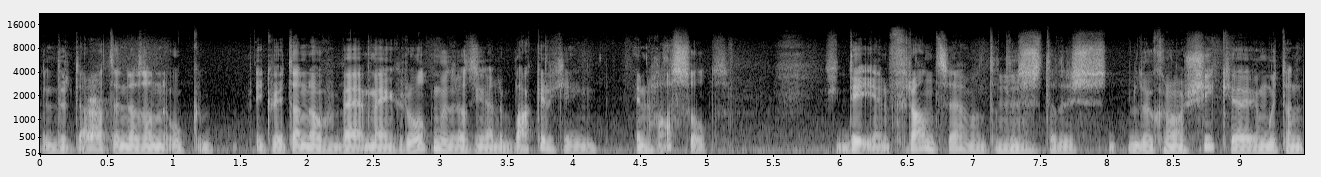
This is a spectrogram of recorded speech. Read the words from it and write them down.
inderdaad. En dat is dan ook... Ik weet dan nog bij mijn grootmoeder, als die naar de bakker ging in Hasselt, deed je in Frans, hè, want dat, Hmm. is, dat is le grand chic. hè. Je moet dan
